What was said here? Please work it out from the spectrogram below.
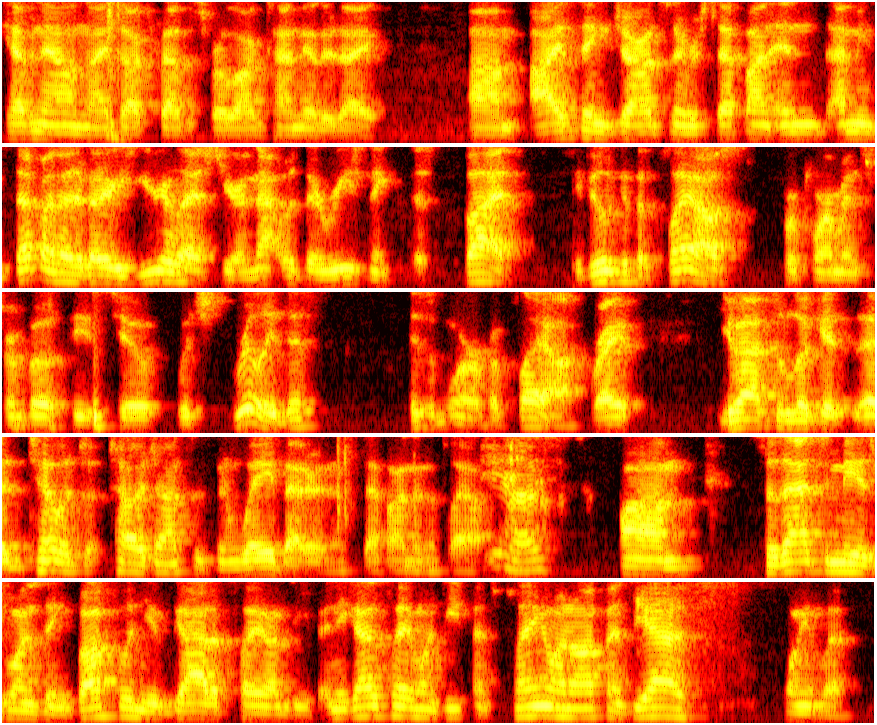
Kevin Allen and I talked about this for a long time the other day. Um, I think Johnson over Stepan, and I mean Stepan had a better year last year, and that was their reasoning for this. But if you look at the playoffs performance from both these two, which really this is more of a playoff, right? You have to look at uh, Tyler, Tyler Johnson's been way better than Stepan in the playoffs. Yes. Um, so that to me is one thing. Byfuglien, you've got to play on defense, and you got to play on defense. Playing on offense, Yes. pointless.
